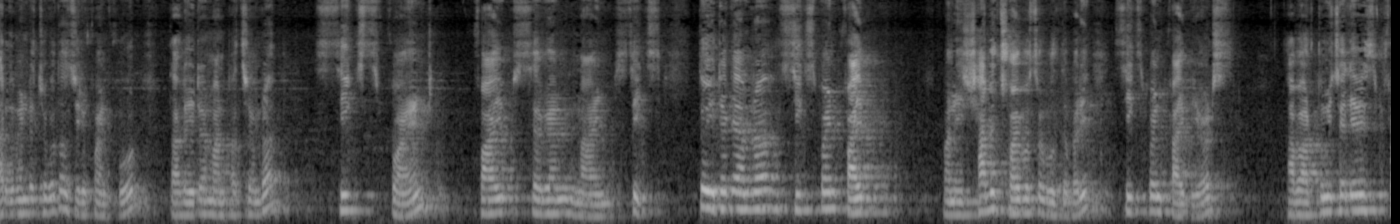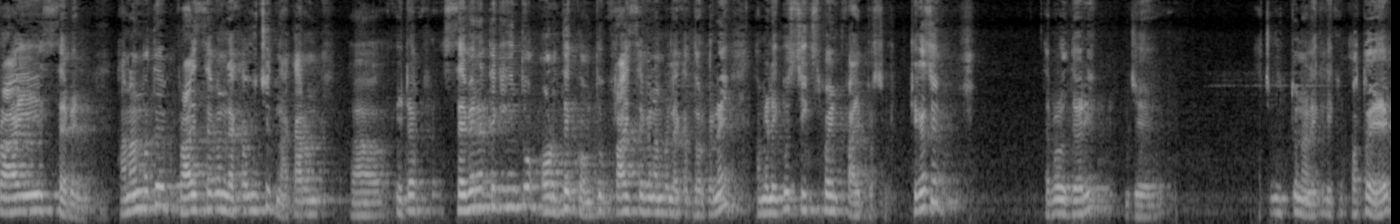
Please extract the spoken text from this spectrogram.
argument হচ্ছে কত? জিরো পয়েন্ট ফোর তাহলে এটার মান পাচ্ছি আমরা six point five seven nine six তো এটাকে আমরা সিক্স পয়েন্ট ফাইভ মানে সাড়ে ছয় বছর বলতে পারি সিক্স পয়েন্ট ফাইভ ইয়ার্স আবার তুমি চাইলে প্রায় সেভেন আমার মতে প্রায় সেভেন লেখা উচিত না, কারণ এটা সেভেনের থেকে কিন্তু অর্ধেক কম, তো প্রায় সেভেন আমরা লেখার দরকার নেই, আমরা লিখব সিক্স পয়েন্ট ফাইভ বছর ঠিক আছে? তারপর পারি যে আচ্ছা উত্তর না লিখে লিখি, অতএব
